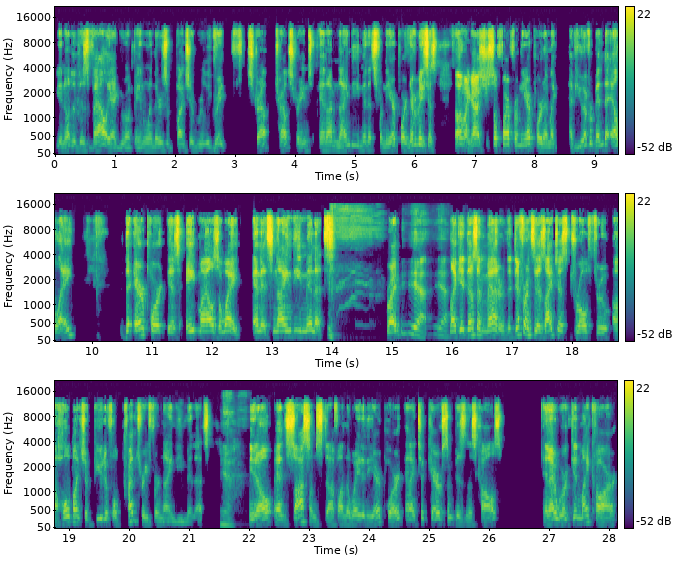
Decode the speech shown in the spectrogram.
you know, to this valley I grew up in where there's a bunch of really great trout, trout streams. And I'm 90 minutes from the airport. And everybody says, Oh my gosh, you're so far from the airport. I'm like, Have you ever been to LA? The airport is eight miles away and it's 90 minutes, right? Yeah. Yeah. Like it doesn't matter. The difference is I just drove through a whole bunch of beautiful country for 90 minutes, Yeah. you know, and saw some stuff on the way to the airport. And I took care of some business calls and I worked in my car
